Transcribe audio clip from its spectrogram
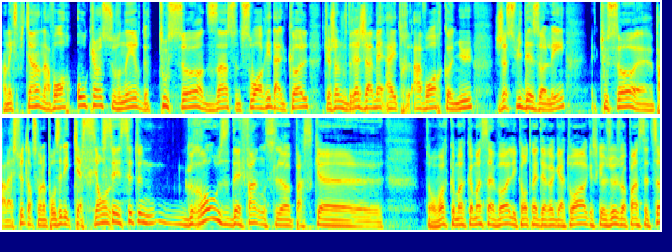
en expliquant n'avoir aucun souvenir de tout ça, en disant c'est une soirée d'alcool que je ne voudrais jamais être avoir connue. Je suis désolé. Tout ça, euh, par la suite, lorsqu'on a posé des questions... C'est une grosse défense, là, parce que... On va voir comment, comment ça va, les contre-interrogatoires, qu'est-ce que le juge va penser de ça.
